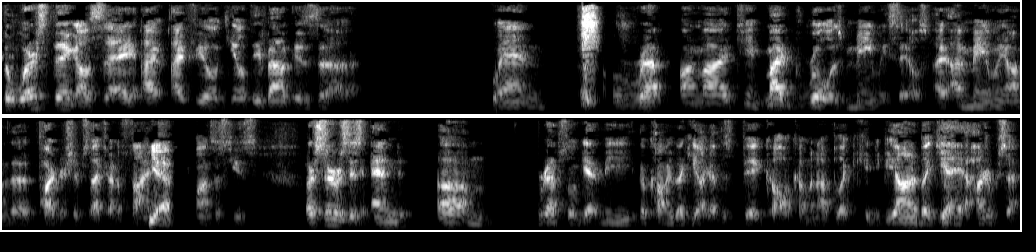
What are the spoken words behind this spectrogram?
the worst thing I'll say I, I feel guilty about is, uh, when a rep on my team, my role is mainly sales. I, I'm mainly on the partnership side trying to find Yeah. who wants us to use our services and, um, reps will get me, they'll call me like, yeah, I got this big call coming up. Like, can you be on it? Like, yeah, yeah, hundred percent.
